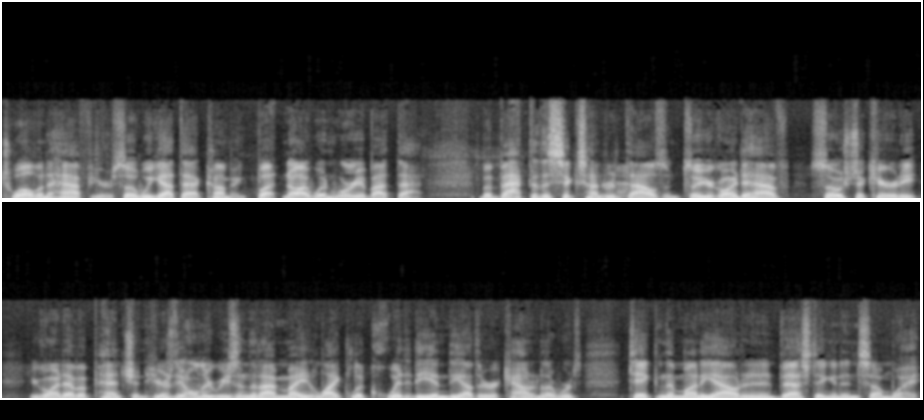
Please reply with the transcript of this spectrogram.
12 and a half years. So we got that coming. But no, I wouldn't worry about that. But back to the 600,000. So you're going to have Social Security, you're going to have a pension. Here's the only reason that I might like liquidity in the other account. In other words, taking the money out and investing it in some way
